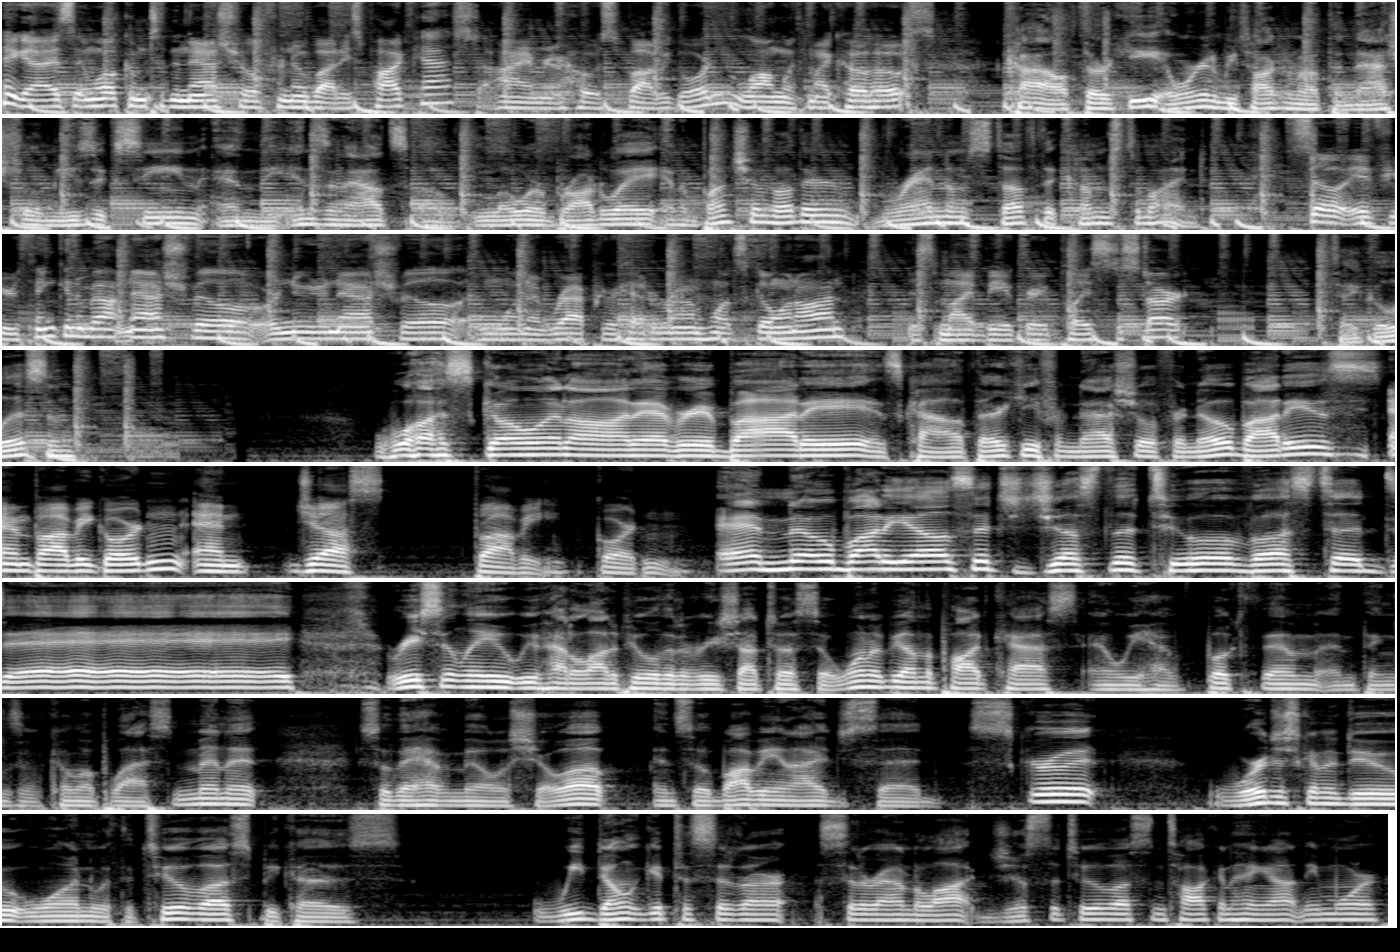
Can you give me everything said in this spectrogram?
Hey guys, and welcome to the Nashville for Nobodies podcast. I am your host, Bobby Gordon, along with my co host. Kyle Thurkey, and we're going to be talking about the Nashville music scene and the ins and outs of Lower Broadway and a bunch of other random stuff that comes to mind. So, if you're thinking about Nashville or new to Nashville and want to wrap your head around what's going on, this might be a great place to start. Take a listen. What's going on, everybody? It's Kyle Thurkey from Nashville for Nobodies. And Bobby Gordon, and just Bobby Gordon. And nobody else. It's just the two of us today. Recently, we've had a lot of people that have reached out to us that want to be on the podcast, and we have booked them, and things have come up last minute, so they haven't been able to show up. And so Bobby and I just said, screw it. We're just going to do one with the two of us because we don't get to sit our, sit around a lot, just the two of us, and talk and hang out anymore.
